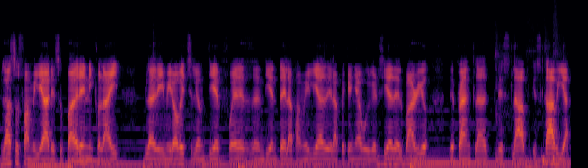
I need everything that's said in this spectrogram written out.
Lazos familiares. Su padre Nikolai Vladimirovich Leontiev fue descendiente de la familia de la pequeña burguesía del barrio de Franklandskavia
